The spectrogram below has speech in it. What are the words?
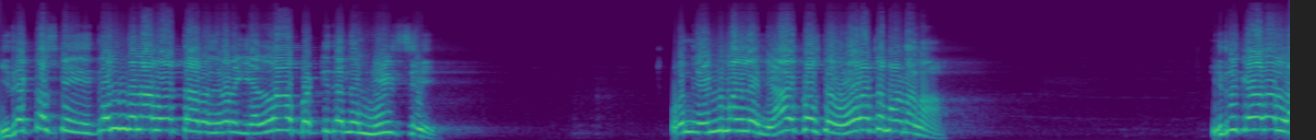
ಇದಕ್ಕೋಸ್ಕರ ಇದರಿಂದ ನಾವು ಹೇಳ್ತಾ ಇರೋದು ಇವರಿಗೆ ಎಲ್ಲಾ ಬಡ್ಡಿದನ್ನು ನಿಲ್ಲಿಸಿ. ಒಂದು ಹೆಣ್ಣು ಮಗಳೇ ನ್ಯಾಯಕ್ಕೋಸ್ಕರ ಹೋರಾಟ ಮಾಡೋಣ. ಇದು ಕೇಳಲ್ಲ,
